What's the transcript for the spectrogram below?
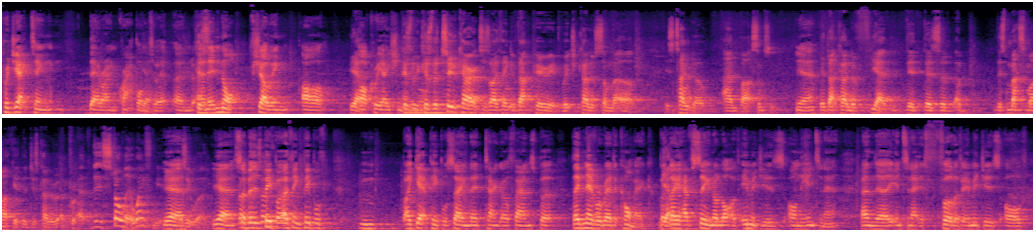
projecting their own crap onto Yeah. it and, and it not showing our Yeah. our creation Because the two characters I think of that period which kind of sum that up is Tank Girl and Bart Simpson. Yeah. That kind of yeah, the, there's a, a this mass market that just kind of it stole it away from you, Yeah. as it were. Yeah, so but it's people. I think people. mm, I get people saying they're Tank Girl fans, but they've never read a comic. But Yeah. they have seen a lot of images on the internet, and the internet is full of images of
